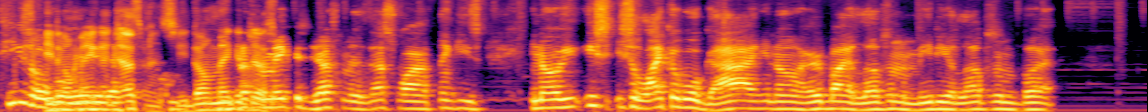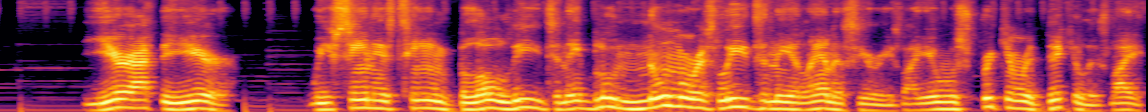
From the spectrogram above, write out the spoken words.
He's He don't make adjustments. He don't make He adjustments. make adjustments. That's why I think he's, you know, he's, he's a likable guy. You know, everybody loves him. The media loves him. But year after year, we've seen his team blow leads, and they blew numerous leads in the Atlanta series. Like it was freaking ridiculous. Like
